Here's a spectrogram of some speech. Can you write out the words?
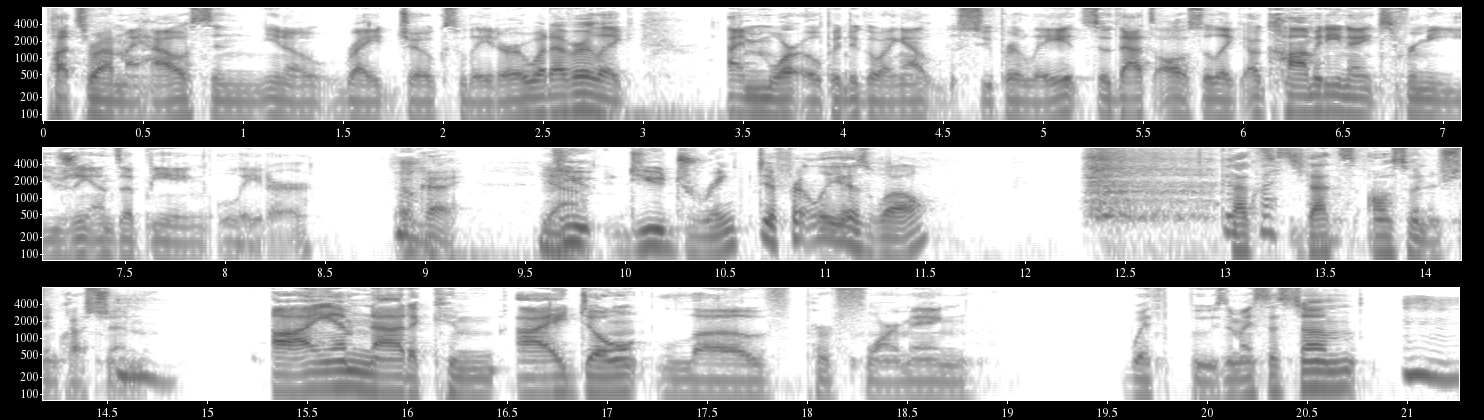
putz around my house and you know write jokes later or whatever, like. I'm more open to going out super late, so that's also like a comedy night for me. Usually ends up being later. Hmm. Okay. Do you do you drink differently as well? Good that's question. that's also an interesting question. I am not a com- I don't love performing with booze in my system. Mm-hmm.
